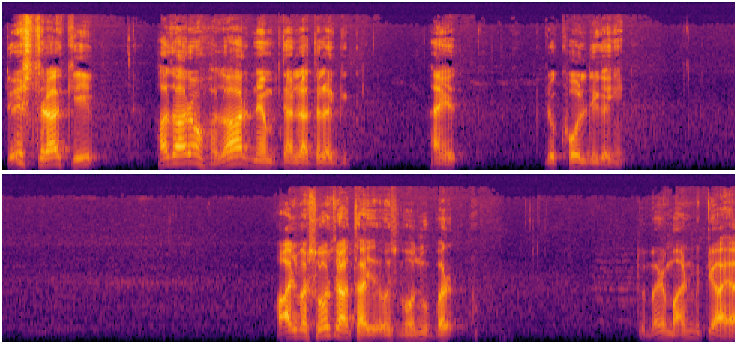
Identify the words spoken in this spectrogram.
تو اس طرح کی ہزاروں ہزار نعمتیں اللہ تعالیٰ کی ہیں، جو کھول دی گئی ہیں۔ آج میں سوچ رہا تھا اس موضوع پر، تو میرے مائنڈ میں کیا آیا؟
